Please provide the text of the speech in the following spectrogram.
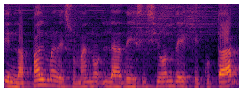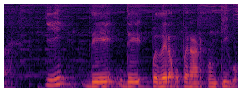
en la palma de su mano la decisión de ejecutar y de, de poder operar contigo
